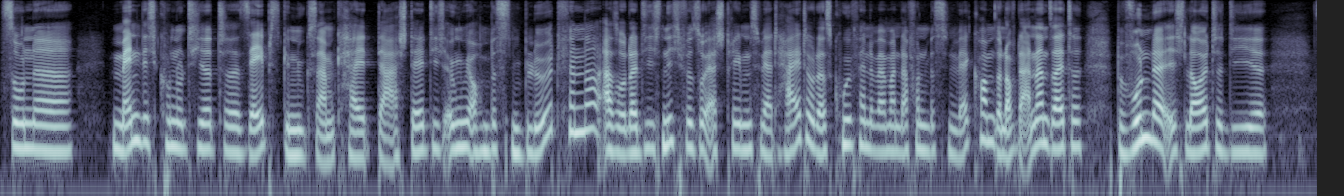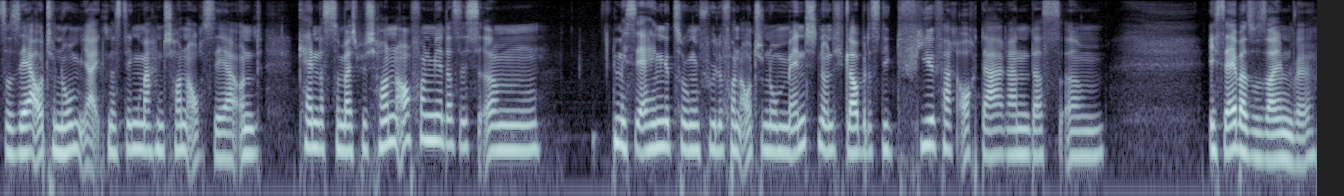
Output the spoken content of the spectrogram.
so eine männlich konnotierte Selbstgenügsamkeit darstellt, die ich irgendwie auch ein bisschen blöd finde, also oder die ich nicht für so erstrebenswert halte oder es cool fände, wenn man davon ein bisschen wegkommt. Und auf der anderen Seite bewundere ich Leute, die so sehr autonom ihr eigenes Ding machen, schon auch sehr. Und kenne das zum Beispiel schon auch von mir, dass ich ähm, mich sehr hingezogen fühle von autonomen Menschen. Und ich glaube, das liegt vielfach auch daran, dass ähm, ich selber so sein will.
